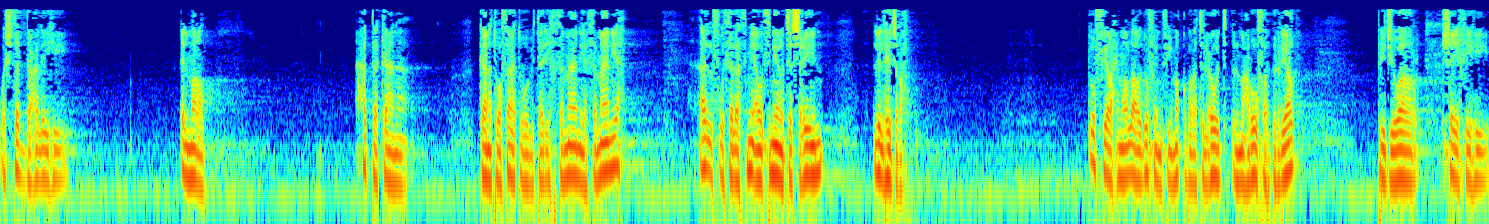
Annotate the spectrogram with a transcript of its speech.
واشتد عليه المرض. حتى كان كانت وفاته بتاريخ ثمانية ثمانية ألف وثلاثمائة واثنين وتسعين للهجرة. توفي رحمه الله ودفن في مقبرة العود المعروفة بالرياض بجوار شيخه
